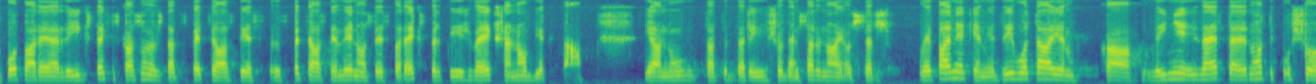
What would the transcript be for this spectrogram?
Kopā ar Rīgas Tehniskās universitātes speciālistiem vienosies par ekspertīžu veikšanu objektā. Jā, nu, tātad arī šodien sarunājos ar liepainiekiem, iedzīvotājiem, kā viņi vērtē notikušo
